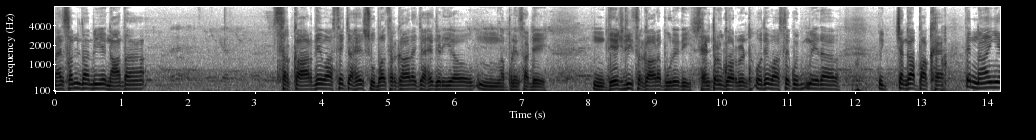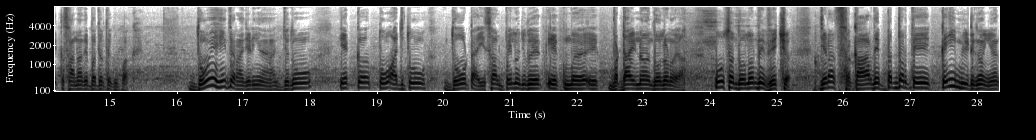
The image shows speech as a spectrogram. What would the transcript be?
ਮੈਂ ਸਮਝਦਾ ਵੀ ਇਹ ਨਾ ਤਾਂ ਸਰਕਾਰ ਦੇ ਵਾਸਤੇ ਚਾਹੇ ਸੂਬਾ ਸਰਕਾਰ ਹੈ ਚਾਹੇ ਜਿਹੜੀ ਆ ਉਹ, ਆਪਣੇ ਸਾਡੇ ਦੇਸ਼ ਦੀ ਸਰਕਾਰ ਆ ਪੂਰੇ ਦੀ ਸੈਂਟਰਲ ਗਵਰਨਮੈਂਟ ਉਹਦੇ ਵਾਸਤੇ ਕੋਈ ਇਹਦਾ ਕੋਈ ਚੰਗਾ ਪੱਖ ਹੈ ਤੇ ਨਾ ਹੀ ਇਹ ਕਿਸਾਨਾਂ ਦੇ ਪੱਧਰ ਤੇ ਕੋਈ ਪੱਖ ਹੈ। ਦੋਵੇਂ ਹੀ ਤਰ੍ਹਾਂ ਜਿਹੜੀਆਂ ਜਦੋਂ ਇੱਕ ਤੋਂ ਅੱਜ ਤੋਂ 2 2.5 ਸਾਲ ਪਹਿਲਾਂ ਜਦੋਂ ਇੱਕ ਇੱਕ ਇੱਕ ਵੱਡਾ ਇੰਨਾ ਅੰਦੋਲਨ ਹੋਇਆ, ਉਸ ਅੰਦੋਲਨ ਦੇ ਵਿੱਚ ਜਿਹੜਾ ਸਰਕਾਰ ਦੇ ਪੱਧਰ ਤੇ ਕਈ ਮੀਟਿੰਗਾਂ ਹੋਈਆਂ,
